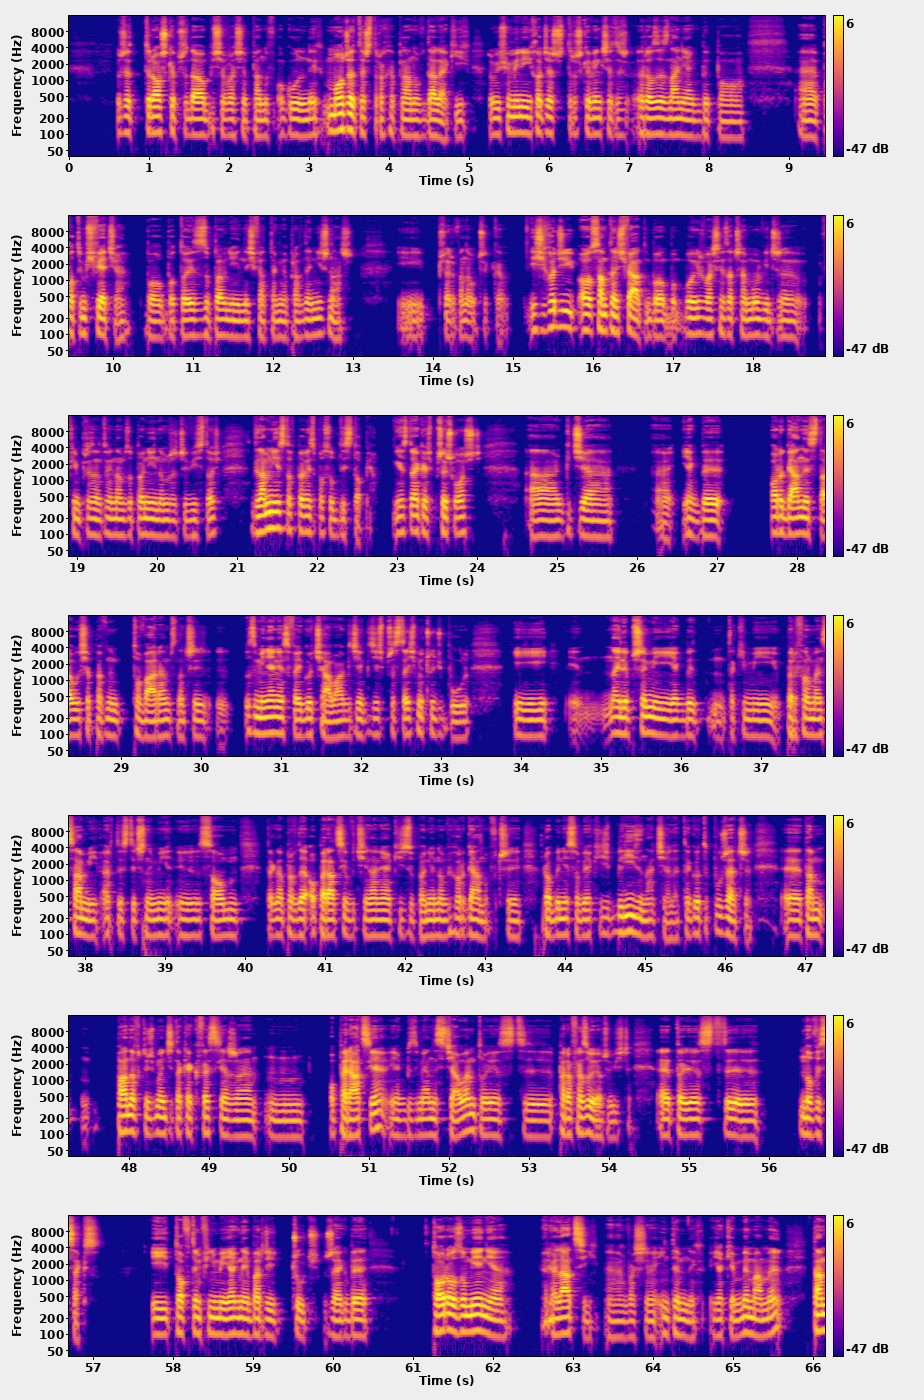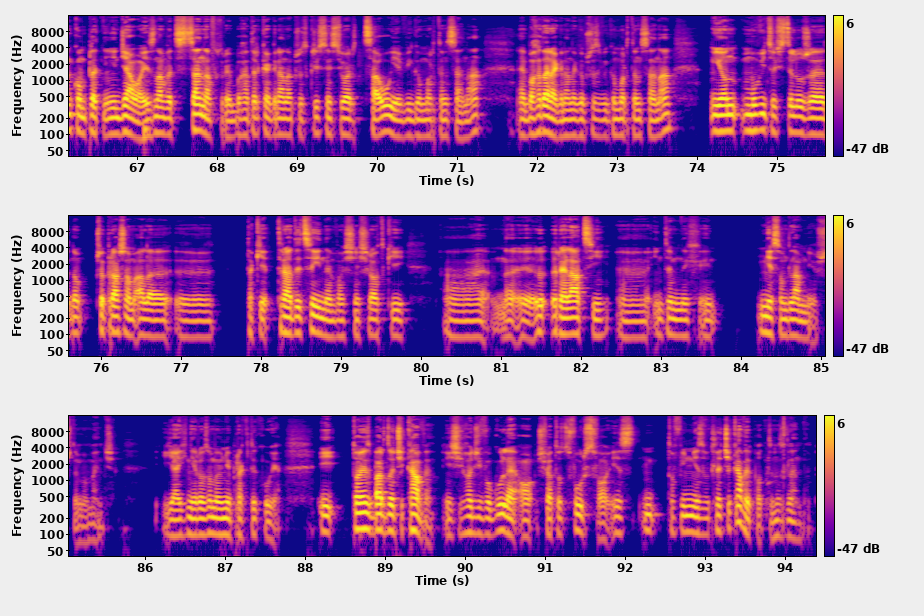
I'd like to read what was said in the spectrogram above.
że troszkę przydałoby się właśnie planów ogólnych, może też trochę planów dalekich, żebyśmy mieli chociaż troszkę większe też rozeznanie jakby po, e, po tym świecie, bo, bo to jest zupełnie inny świat tak naprawdę niż nasz. I przerwa nauczyka. Jeśli chodzi o sam ten świat, bo, bo, bo już właśnie zacząłem mówić, że film prezentuje nam zupełnie inną rzeczywistość, dla mnie jest to w pewien sposób dystopia. Jest to jakaś przyszłość, e, gdzie e, jakby organy stały się pewnym towarem, znaczy y, zmienianie swojego ciała, gdzie gdzieś przestaliśmy czuć ból i najlepszymi jakby takimi performansami artystycznymi y, są tak naprawdę operacje wycinania jakichś zupełnie nowych organów, czy robienie sobie jakichś blizn na ciele, tego typu rzeczy. Y, tam pada w którymś momencie taka kwestia, że mm, operacje, jakby zmiany z ciałem, to jest, y, parafrazuję oczywiście, to jest nowy seks. I to w tym filmie jak najbardziej czuć, że jakby to rozumienie relacji e, właśnie intymnych, jakie my mamy, tam kompletnie nie działa. Jest nawet scena, w której bohaterka grana przez Kristen Stewart całuje Viggo Mortensena, e, bohatera granego przez Viggo Mortensena i on mówi coś w stylu, że no przepraszam, ale y, takie tradycyjne właśnie środki relacji intymnych nie są dla mnie już w tym momencie. Ja ich nie rozumiem, nie praktykuję. I to jest bardzo ciekawe, jeśli chodzi w ogóle o światotwórstwo. Jest to film niezwykle ciekawy pod tym względem.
